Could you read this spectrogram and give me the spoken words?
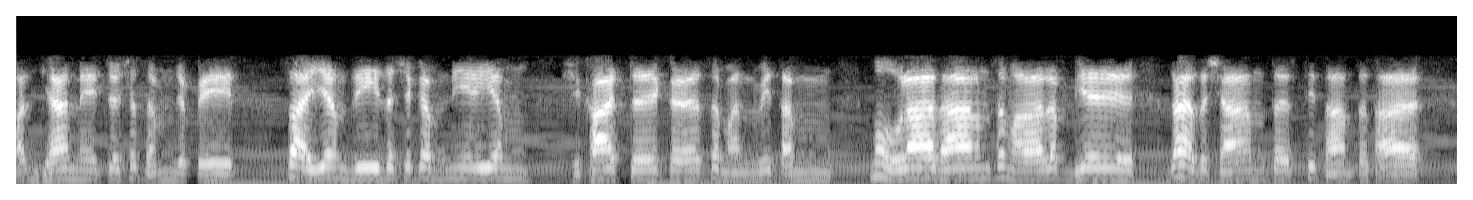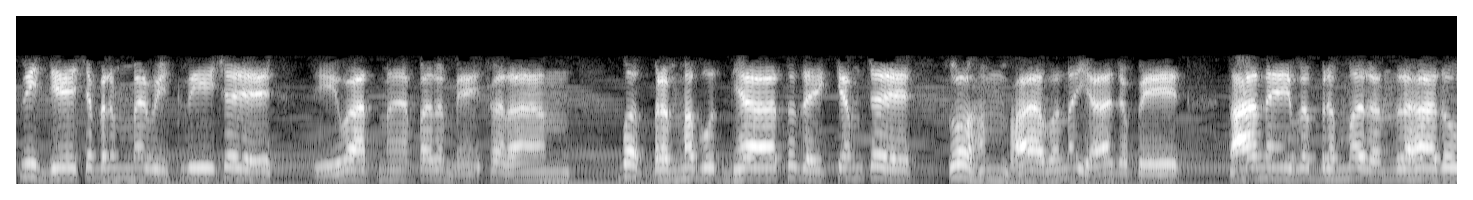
मध्याह्ने च शतं जपेत् सायं द्विदशकं ज्ञेयं शिखाष्टकसमन्वितम् मूलाधारं समारभ्य द्वादशान्तस्थितां तथा विद्येश ब्रह्म विश्वीश जीवात्म परमेश्वरान्। ब्रह्मबुद्ध्या तदैक्यं च सोऽहं भावनया जपेत् तानेव ब्रह्मरन्ध्रादौ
